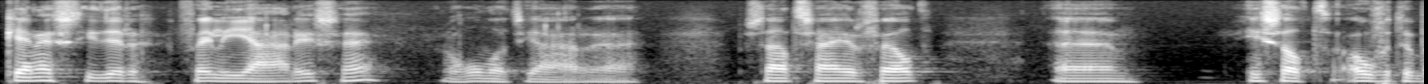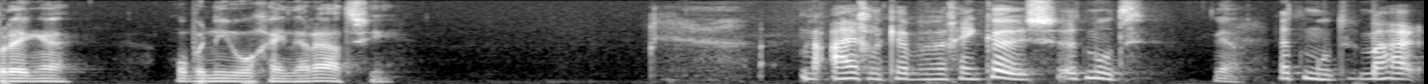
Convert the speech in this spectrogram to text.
kennis die er vele jaren is, hè, 100 jaar bestaat Zijerveld, is dat over te brengen op een nieuwe generatie? Nou, eigenlijk hebben we geen keus. Het moet. Ja. Het moet. Maar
